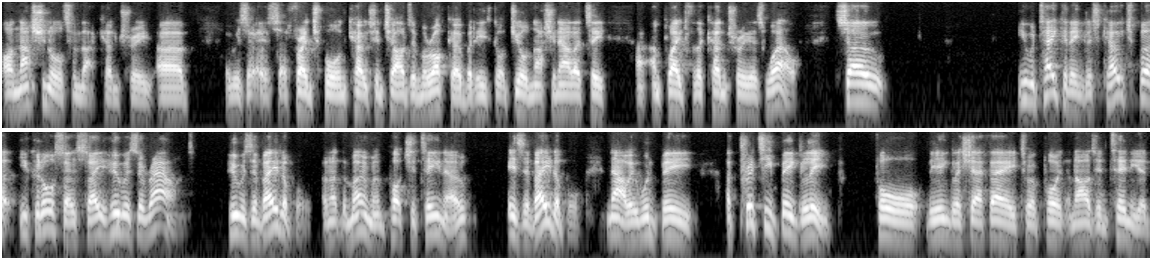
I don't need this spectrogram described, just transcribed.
are nationals from that country. Uh, it was a, a French-born coach in charge of Morocco, but he's got dual nationality and played for the country as well. So you would take an English coach, but you could also say who was around, who was available. And at the moment, Pochettino is available. Now, it would be a pretty big leap for the English FA to appoint an Argentinian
